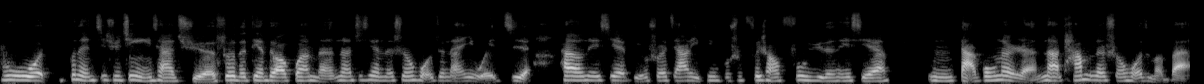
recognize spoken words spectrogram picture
不，不能继续经营下去，所有的店都要关门，那这些人的生活就难以为继。还有那些，比如说家里并不是非常富裕的那些，嗯，打工的人，那他们的生活怎么办？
